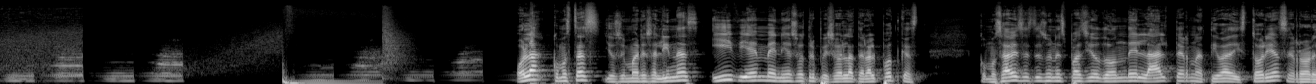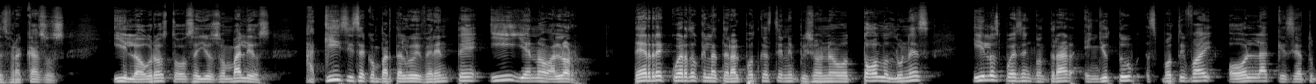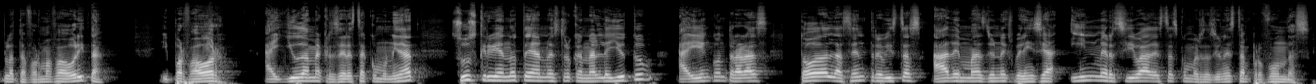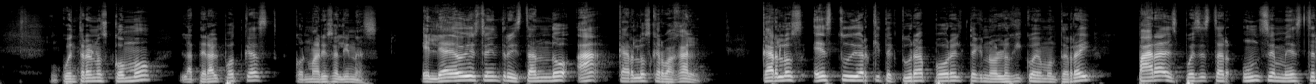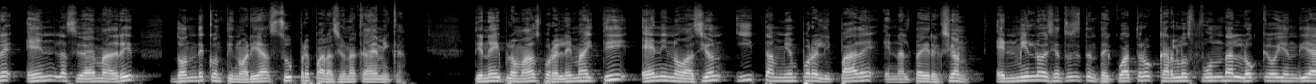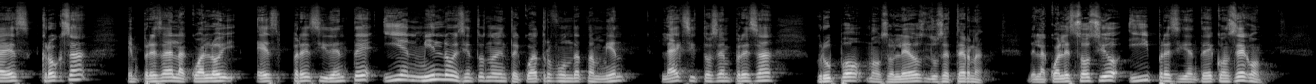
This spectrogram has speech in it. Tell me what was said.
Hola, ¿cómo estás? Yo soy Mario Salinas y bienvenidos a otro episodio de Lateral Podcast. Como sabes, este es un espacio donde la alternativa de historias, errores, fracasos y logros, todos ellos son válidos. Aquí sí se comparte algo diferente y lleno de valor. Te recuerdo que Lateral Podcast tiene episodio nuevo todos los lunes y los puedes encontrar en YouTube, Spotify o la que sea tu plataforma favorita. Y por favor, ayúdame a crecer esta comunidad suscribiéndote a nuestro canal de YouTube. Ahí encontrarás todas las entrevistas, además de una experiencia inmersiva de estas conversaciones tan profundas. Encuéntranos como Lateral Podcast con Mario Salinas. El día de hoy estoy entrevistando a Carlos Carvajal. Carlos estudió arquitectura por el Tecnológico de Monterrey para después estar un semestre en la ciudad de Madrid, donde continuaría su preparación académica. Tiene diplomados por el MIT en innovación y también por el IPADE en alta dirección. En 1974, Carlos funda lo que hoy en día es Croxa, empresa de la cual hoy es presidente, y en 1994 funda también la exitosa empresa Grupo Mausoleos Luz Eterna, de la cual es socio y presidente de consejo.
